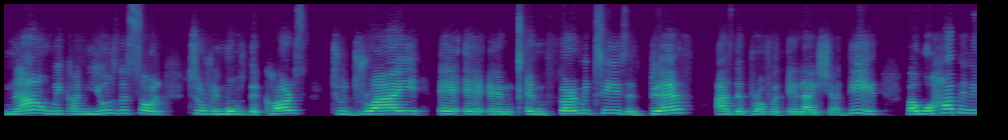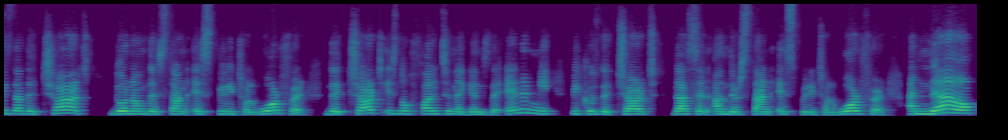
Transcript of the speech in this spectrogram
Now we can use the salt to remove the curse, to dry uh, uh, infirmities, death, as the prophet Elisha did. But what happened is that the church don't understand spiritual warfare. The church is not fighting against the enemy because the church doesn't understand spiritual warfare. And now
